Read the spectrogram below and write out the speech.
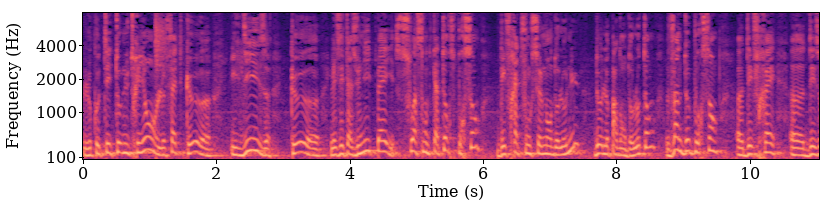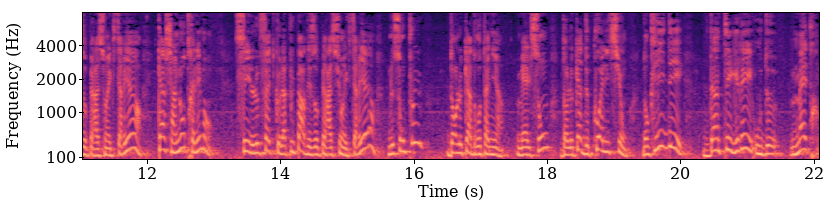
Le côté taux nutrient, le fait qu'ils euh, disent que euh, les États-Unis payent 74% des frais de fonctionnement de l'ONU, de, pardon, de l'OTAN, 22% euh, des frais des opérations extérieures, cache un autre élément. C'est le fait que la plupart des opérations extérieures ne sont plus dans le cadre otanien, mais elles sont dans le cadre de coalition. Donc l'idée d'intégrer ou de mettre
